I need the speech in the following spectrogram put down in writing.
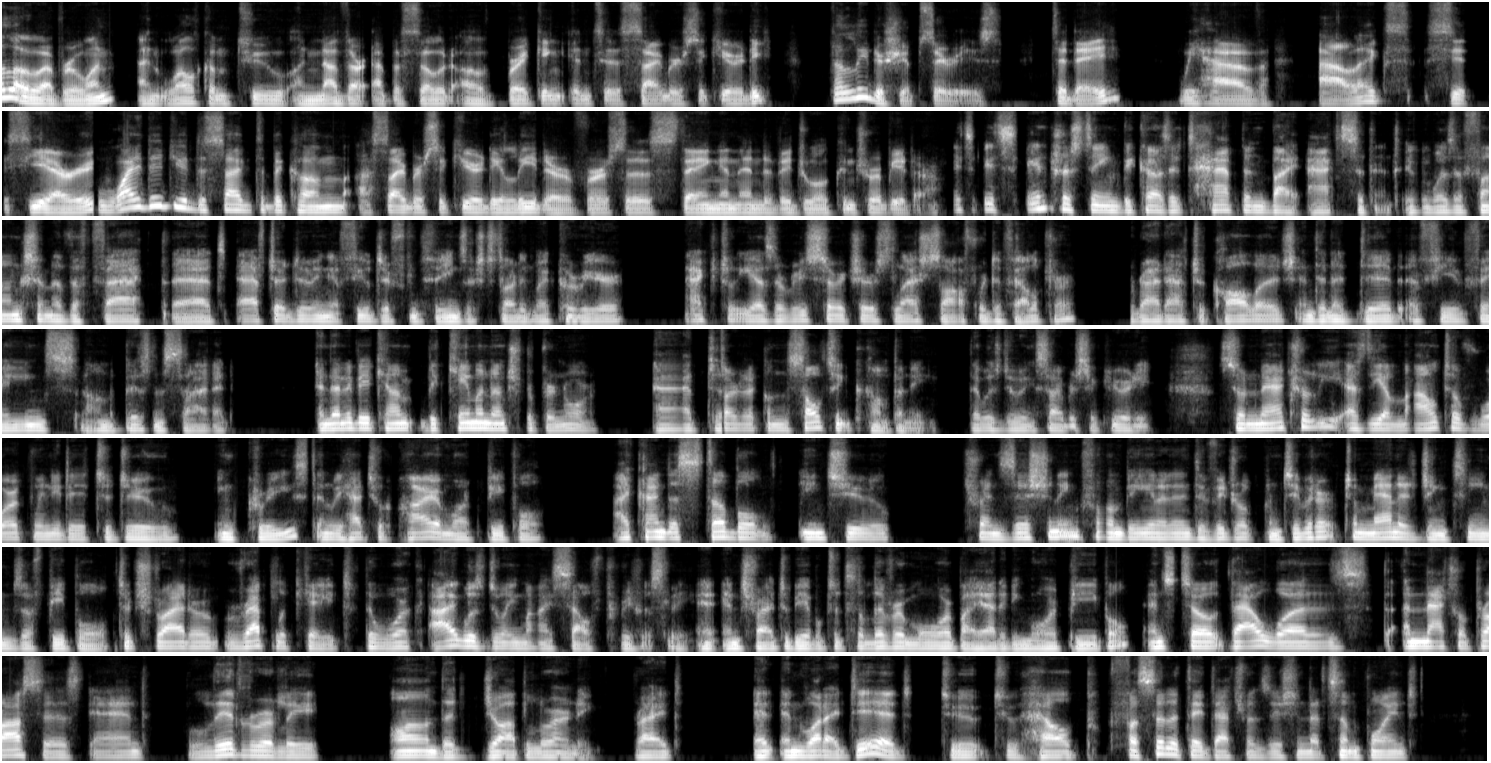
Hello, everyone, and welcome to another episode of Breaking into Cybersecurity, the Leadership Series. Today, we have Alex Sieira. Why did you decide to become a cybersecurity leader versus staying an individual contributor? It's it's interesting because it happened by accident. It was a function of the fact that after doing a few different things, I started my career actually as a researcher slash software developer right after college. And then I did a few things on the business side. And then I became, became an entrepreneur at started a consulting company that was doing cybersecurity. So naturally, as the amount of work we needed to do increased and we had to hire more people, I kind of stumbled into transitioning from being an individual contributor to managing teams of people to try to replicate the work I was doing myself previously and, and, try to be able to deliver more by adding more people. And so that was a natural process and literally on the job learning, right? And, and what I did to, to help facilitate that transition at some point,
